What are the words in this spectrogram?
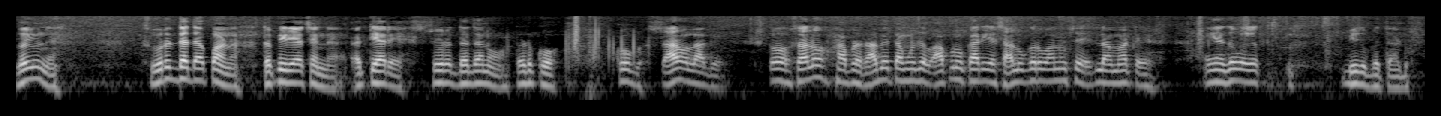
જોયું ને? સુરત દાદા પણ તપી રહ્યા છે ને, અત્યારે સુરત દાદાનો તડકો ખૂબ સારો લાગે. તો ચાલો આપણે રાબેતા મુજબ આપણું કાર્ય ચાલુ કરવાનું છે, એટલા માટે અહીંયા જવો, એક બીજું બતાડું.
